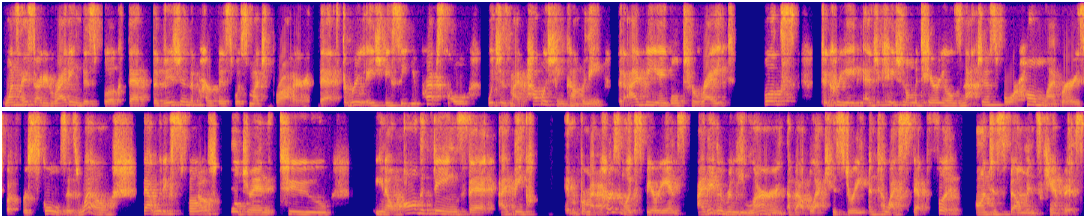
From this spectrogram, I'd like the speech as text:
once I started writing this book that the vision, the purpose was much broader, that through HBCU Prep School, which is my publishing company, that I'd be able to write books to create educational materials, not just for home libraries, but for schools as well, that would expose oh. children to you know all the things that i think from my personal experience, I didn't really learn about Black history until I stepped foot onto Spelman's campus.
